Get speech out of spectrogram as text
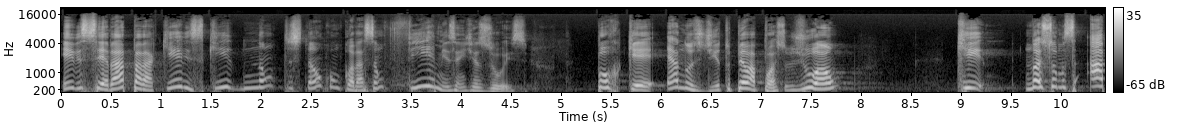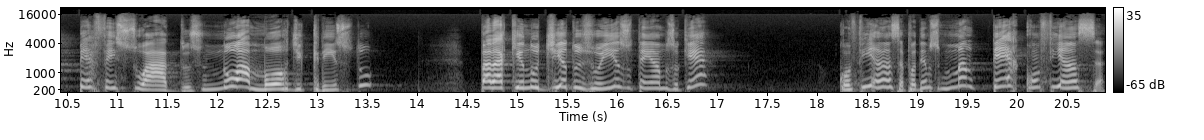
ele será para aqueles que não estão com o coração firmes em Jesus. Porque é nos dito pelo apóstolo João que nós somos aperfeiçoados no amor de Cristo, para que no dia do juízo tenhamos o quê? Confiança, podemos manter confiança.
